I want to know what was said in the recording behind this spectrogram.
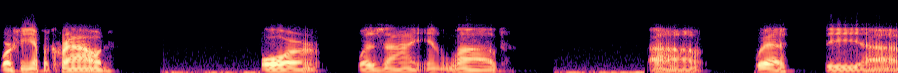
working up a crowd, or was I in love uh, with the uh,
